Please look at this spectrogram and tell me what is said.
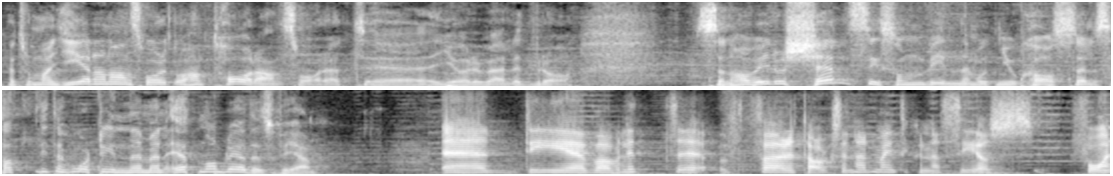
Jag tror man ger han ansvaret och han tar ansvaret. Eh, gör det väldigt bra. Sen har vi då Chelsea som vinner mot Newcastle. Satt lite hårt inne, men 1-0 blev det Sofia. Eh, Det var väl ett eh, för ett tag sedan hade man inte kunnat se oss få en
